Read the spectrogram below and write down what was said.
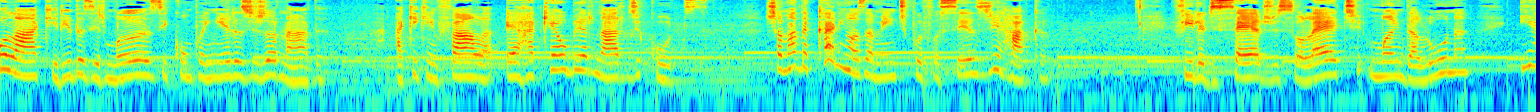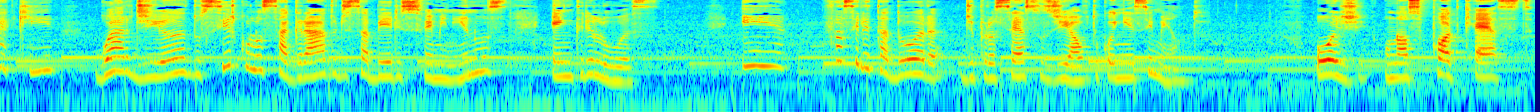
Olá, queridas irmãs e companheiras de jornada. Aqui quem fala é a Raquel Bernardi Kurtz, chamada carinhosamente por vocês de Raca. Filha de Sérgio e Solete, mãe da Luna e aqui guardiã do círculo sagrado de saberes femininos entre luas e facilitadora de processos de autoconhecimento. Hoje, o nosso podcast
